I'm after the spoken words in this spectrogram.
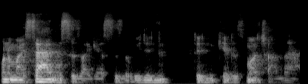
one of my sadnesses i guess is that we didn't didn't get as much on that.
